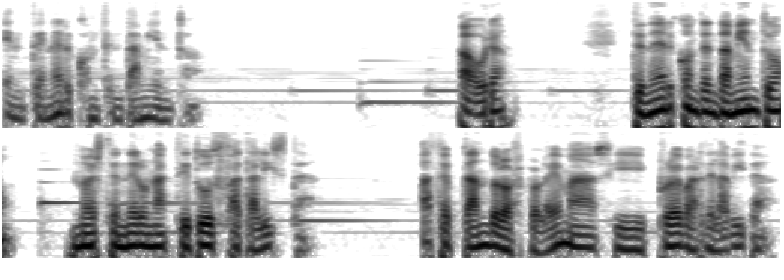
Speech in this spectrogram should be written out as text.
en tener contentamiento. Ahora, tener contentamiento no es tener una actitud fatalista, aceptando los problemas y pruebas de la vida,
